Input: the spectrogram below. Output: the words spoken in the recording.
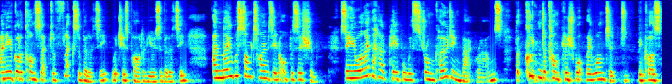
and you've got a concept of flexibility, which is part of usability, and they were sometimes in opposition. So you either had people with strong coding backgrounds that couldn't accomplish what they wanted to, because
